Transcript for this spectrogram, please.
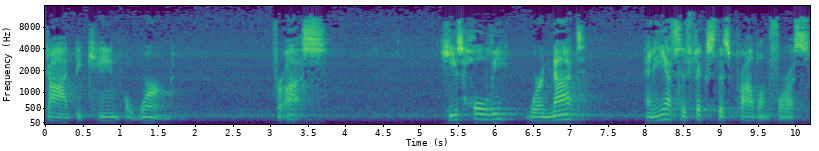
God became a worm for us. He's holy, we're not, and He has to fix this problem for us.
